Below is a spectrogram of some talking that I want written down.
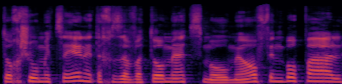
תוך שהוא מציין את אכזבתו מעצמו ומהאופן בו פעל.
